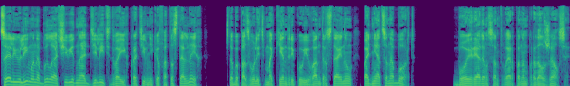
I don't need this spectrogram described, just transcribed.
Целью Лимона было очевидно отделить двоих противников от остальных, чтобы позволить Маккендрику и Вандерстайну подняться на борт. Бой рядом с Антверпеном продолжался.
